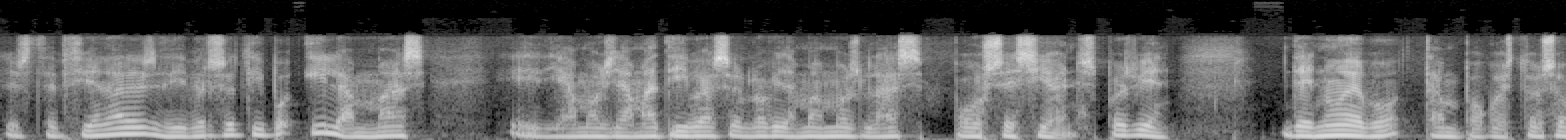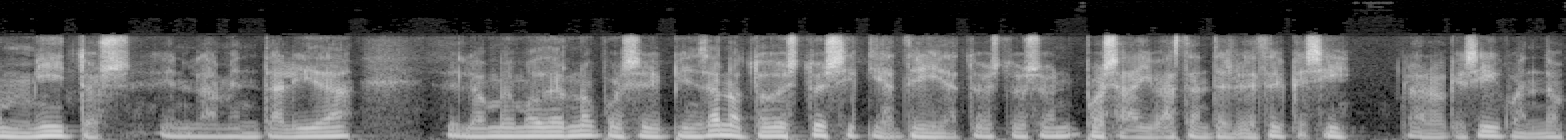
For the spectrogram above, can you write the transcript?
excepcionales de diverso tipo y las más, eh, digamos, llamativas son lo que llamamos las posesiones. Pues bien, de nuevo, tampoco estos son mitos. En la mentalidad del hombre moderno, pues se piensa, no, todo esto es psiquiatría, todo esto son, pues hay bastantes veces que sí, claro que sí, cuando,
